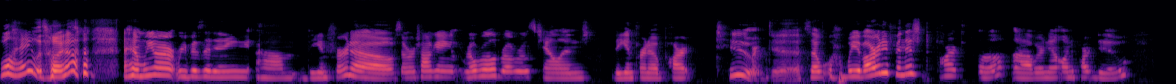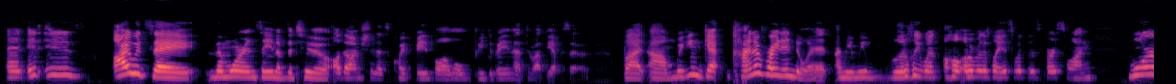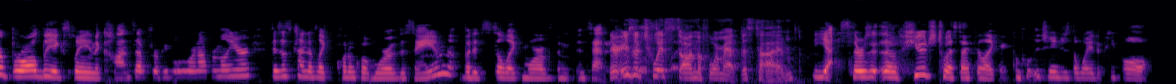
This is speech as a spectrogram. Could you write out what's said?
Well, hey, Latoya, and we are revisiting um, the Inferno. So we're talking Real World real Road Rules Challenge, the Inferno Part Two. Duh. So we have already finished part uh, uh we're now on to part two. And it is I would say the more insane of the two, although I'm sure that's quite debatable and we'll be debating that throughout the episode. But um we can get kind of right into it. I mean we literally went all over the place with this first one. More broadly explaining the concept for people who are not familiar. This is kind of like quote unquote more of the same, but it's still like more of the insanity. There is a twist on the format this time. Yes, there's a, a huge twist. I feel like it completely changes the way that people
